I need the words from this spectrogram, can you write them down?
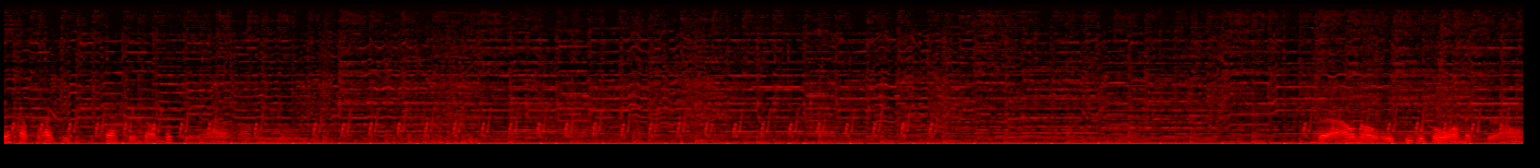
Guess I practice practice on victory. I, I don't know. But I don't know if people go on Mixer. I don't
